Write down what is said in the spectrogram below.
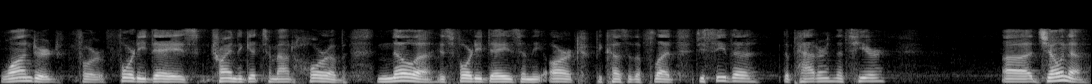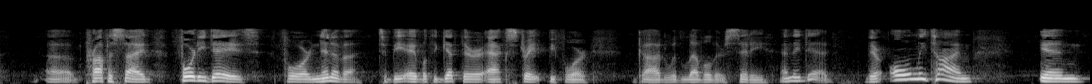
wandered for 40 days trying to get to Mount Horeb. Noah is 40 days in the ark because of the flood. Do you see the, the pattern that's here? Uh, Jonah uh, prophesied 40 days for Nineveh to be able to get their act straight before God would level their city. And they did. Their only time in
